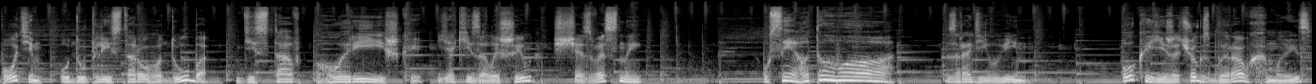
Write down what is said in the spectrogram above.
Потім у дуплі старого дуба дістав горішки, які залишив ще з весни. Усе готово. зрадів він. Поки їжачок збирав хмиз,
